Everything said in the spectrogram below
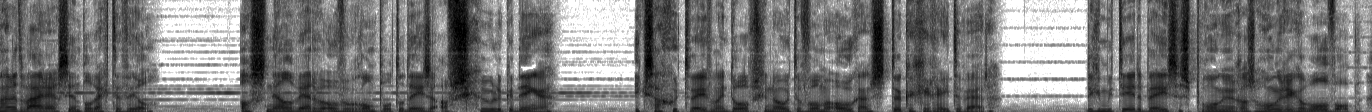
maar het waren er simpelweg te veel. Al snel werden we overrompeld door deze afschuwelijke dingen. Ik zag hoe twee van mijn dorpsgenoten voor mijn ogen aan stukken gereten werden. De gemuteerde beesten sprongen er als hongerige wolven op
